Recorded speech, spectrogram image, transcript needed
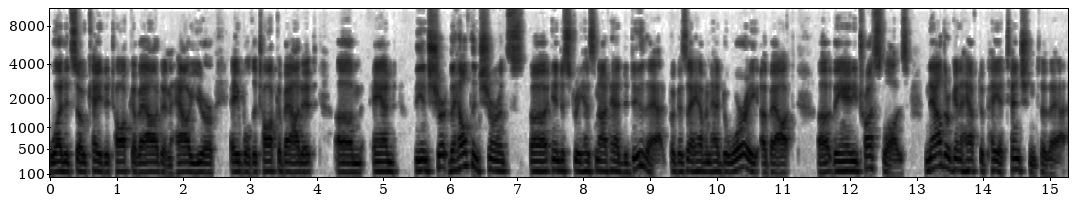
what it's okay to talk about and how you're able to talk about it. Um, and the insur- the health insurance uh, industry has not had to do that because they haven't had to worry about uh, the antitrust laws. Now they're going to have to pay attention to that,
